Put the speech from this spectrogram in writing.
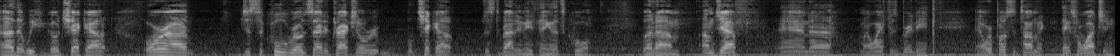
uh, that we could go check out, or uh, just a cool roadside attraction. We'll, check out just about anything that's cool. But um, I'm Jeff, and uh, my wife is Brittany, and we're Post Atomic. Thanks for watching.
